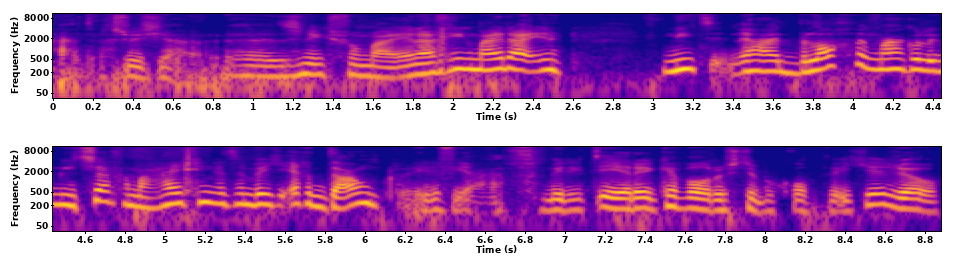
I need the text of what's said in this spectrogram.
Ja, dus ja, uh, dat is niks voor mij. En hij ging mij daarin niet, nou, het belachelijk maken wil ik niet zeggen, maar hij ging het een beetje echt downgraden. Ja, mediteren, ik heb wel rust in mijn kop, weet je, zo.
